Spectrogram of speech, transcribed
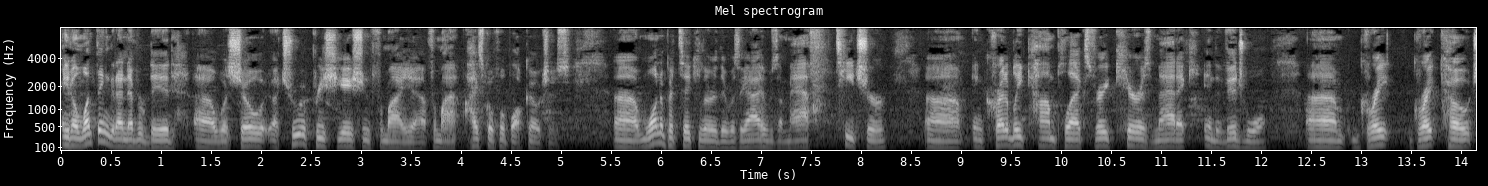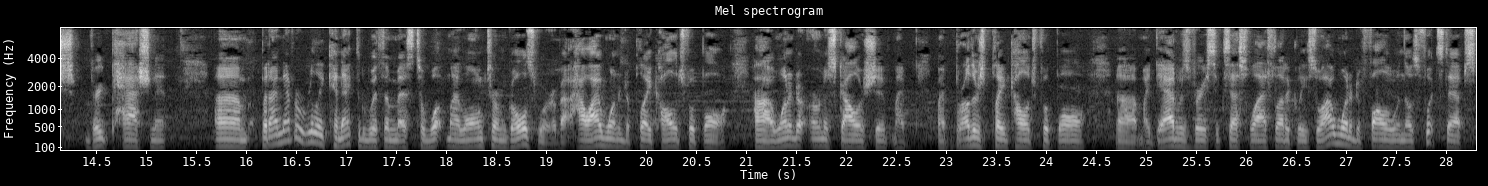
you know, one thing that I never did uh, was show a true appreciation for my uh, for my high school football coaches. Uh, one in particular, there was a guy who was a math teacher, uh, incredibly complex, very charismatic individual, um, great great coach, very passionate. Um, but I never really connected with them as to what my long term goals were about how I wanted to play college football, how I wanted to earn a scholarship. My, my brothers played college football. Uh, my dad was very successful athletically, so I wanted to follow in those footsteps.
